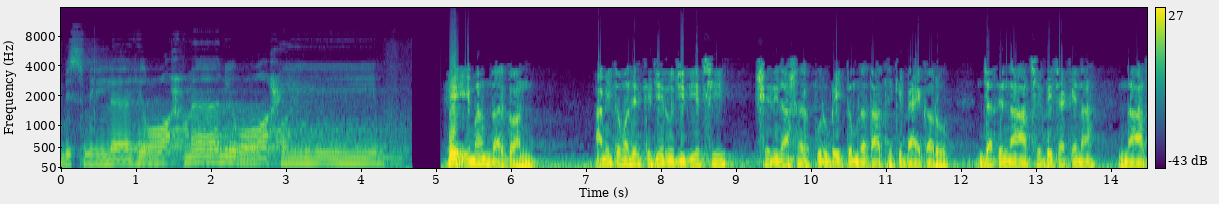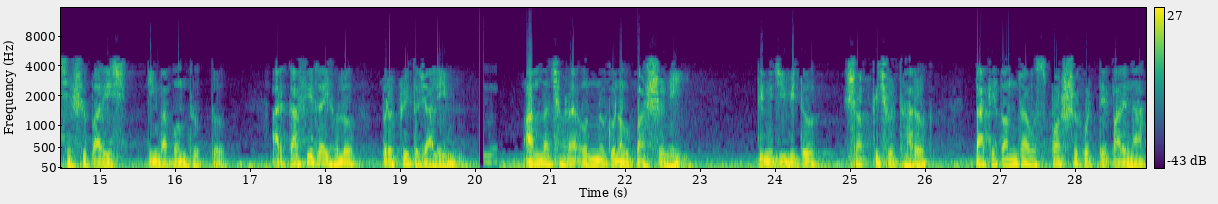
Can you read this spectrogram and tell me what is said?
بسم الله الرحمن الرحيم হে ইমানদারগণ আমি তোমাদেরকে যে রুজি দিয়েছি সেদিন আসার পূর্বেই তোমরা তা থেকে ব্যয় করো, যাতে না আছে বেচা কেনা না আছে সুপারিশ কিংবা বন্ধুত্ব। আর কাফিররাই হল প্রকৃত জালিম। আল্লাহ ছাড়া অন্য কোনো উপাস্য নেই। তিনি জীবিত, সবকিছুর ধারক। তাকে তন্দ্রাও স্পর্শ করতে পারে না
